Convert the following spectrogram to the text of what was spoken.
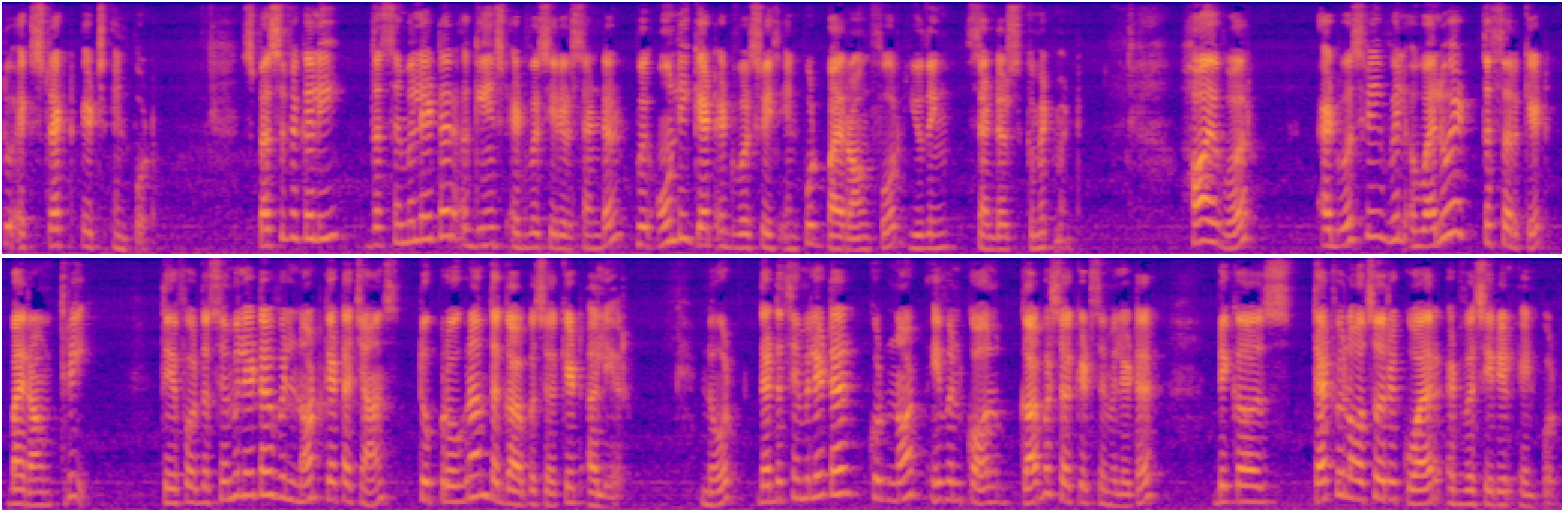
to extract its input. Specifically, the simulator against adversarial sender will only get adversary's input by round 4 using sender's commitment. However, adversary will evaluate the circuit by round 3. Therefore, the simulator will not get a chance to program the garbled circuit earlier. Note that the simulator could not even call garbled circuit simulator because that will also require adversarial input.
